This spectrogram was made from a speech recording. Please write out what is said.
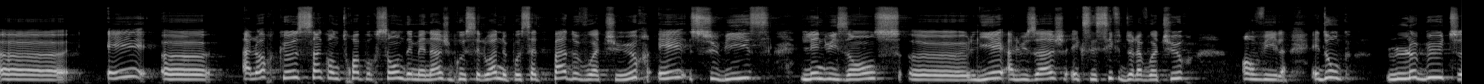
Euh, et euh, alors que 53% des ménages bruxellois ne possèdent pas de voiture et subissent les nuisances euh, liées à l'usage excessif de la voiture en ville. Et donc, le but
